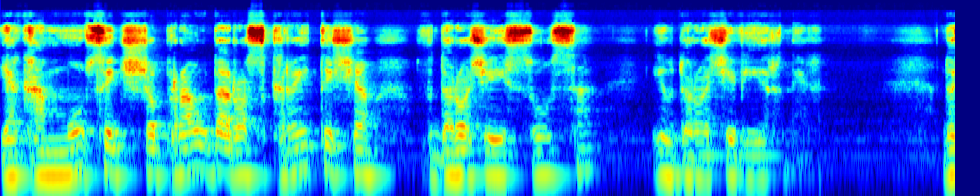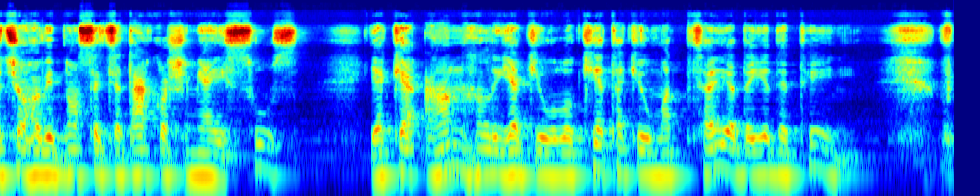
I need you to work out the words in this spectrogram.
яка мусить, щоправда, розкритися в дорожі Ісуса і в дорожі вірних. До цього відноситься також ім'я Ісус, яке ангел, як і у Луки, так і у Матея дає дитині. В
